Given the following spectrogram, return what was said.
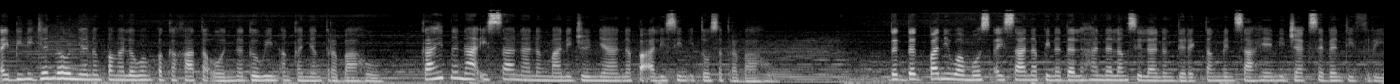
ay binigyan raw niya ng pangalawang pagkakataon na gawin ang kanyang trabaho, kahit na nais sana ng manager niya na paalisin ito sa trabaho. Dagdag pa ni Wamos ay sana pinadalhan na lang sila ng direktang mensahe ni Jack73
